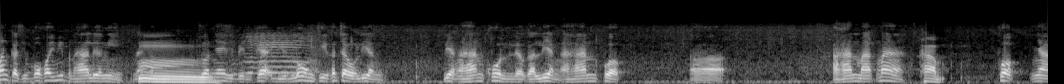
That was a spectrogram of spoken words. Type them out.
มันก็สิบ่ค่อยมีปัญหาเรื่องนี้นะอืครับมส่วนใหญ่สิเป็นแพะยืนโล่งที่เขาเจ้าเลี้ยงเลี้ยงอาหารคนแล้วก็เลี้ยงอาหารพวกเอ่ออาหารหมักมาครับ พวกหญ้า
